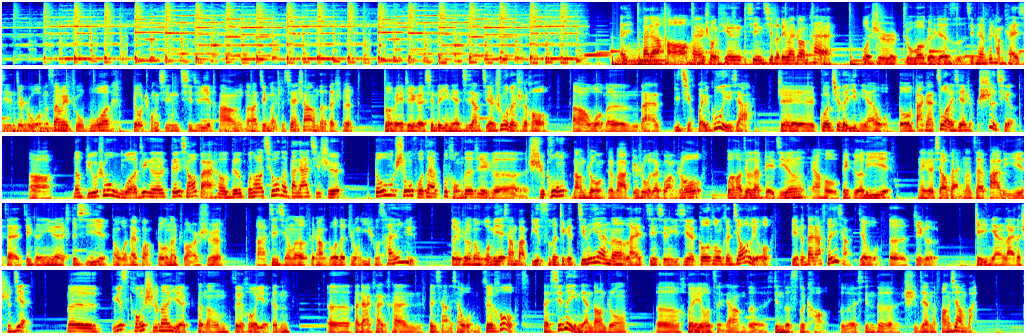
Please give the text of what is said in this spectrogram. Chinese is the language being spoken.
哎，大家好，欢迎收听新一期的例外状态，我是主播鬼觉子。今天非常开心，就是我们三位主播又重新齐聚一堂啊，尽管是线上的，但是作为这个新的一年即将结束的时候啊，我们哎一起回顾一下这过去的一年，我们都大概做了些什么事情啊？那比如说我这个跟小柏还有跟胡桃秋呢，大家其实。都生活在不同的这个时空当中，对吧？比如说我在广州，我好就在北京，然后被隔离。那个小柏呢，在巴黎，在精神医院实习。那我在广州呢，主要是啊，进行了非常多的这种艺术参与。所以说呢，我们也想把彼此的这个经验呢，来进行一些沟通和交流，也跟大家分享一些我们的这个这一年来的实践。那与此同时呢，也可能最后也跟。呃，大家看看，分享一下我们最后在新的一年当中，呃，会有怎样的新的思考和新的实践的方向吧？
